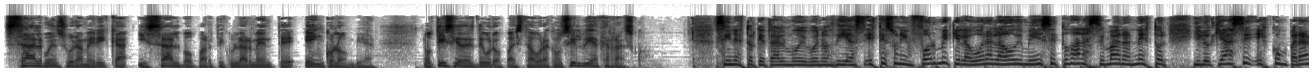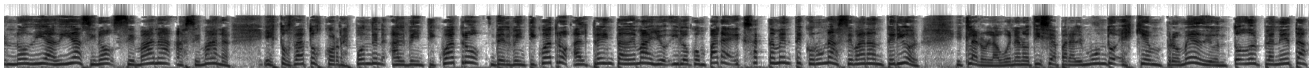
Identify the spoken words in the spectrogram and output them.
salvo en Sudamérica y salvo particularmente en Colombia. Noticia desde Europa, esta hora con Silvia Carrasco. Sí, Néstor, ¿qué tal? Muy buenos días. Este es un informe que elabora la OMS todas las semanas, Néstor, y lo que hace es comparar no día a día, sino semana a semana. Estos datos corresponden al 24, del 24 al 30 de mayo y lo compara exactamente con una semana anterior. Y claro, la buena noticia para el mundo es que en promedio en todo el planeta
